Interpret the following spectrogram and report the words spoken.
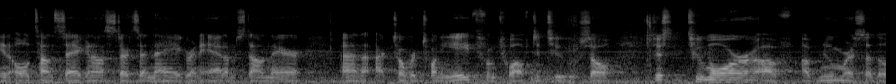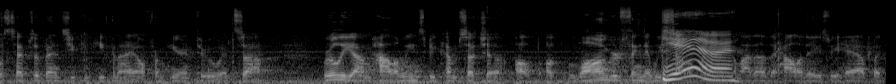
in Old Town Saginaw. It starts at Niagara and Adams down there on October 28th from 12 to 2. So just two more of, of numerous of those types of events you can keep an eye out from here and through. It's uh, really um, Halloween's become such a, a, a longer thing that we celebrate Yeah. than a lot of other holidays we have. But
